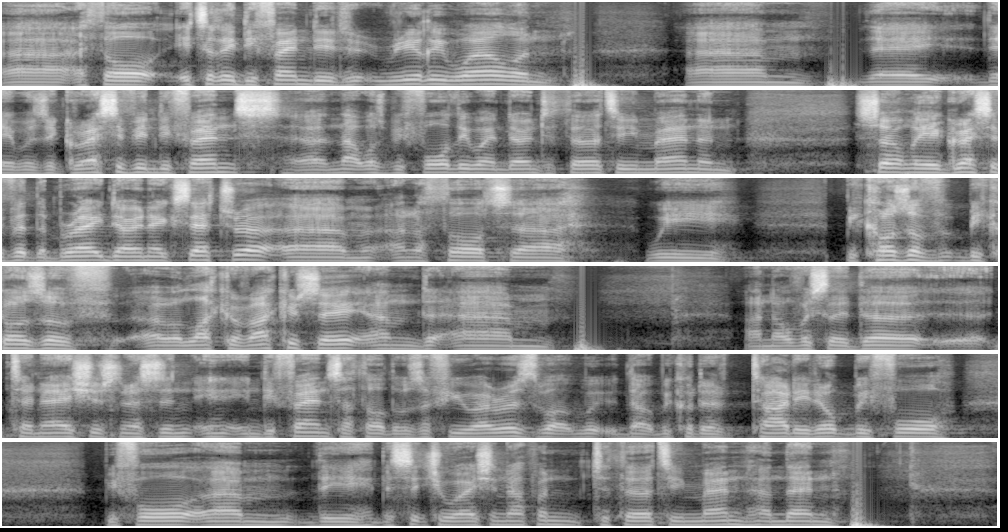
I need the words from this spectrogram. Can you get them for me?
uh, I thought Italy defended really well and. Um, they they was aggressive in defence, and that was before they went down to 13 men, and certainly aggressive at the breakdown, etc. Um, and I thought uh, we, because of because of our lack of accuracy and um, and obviously the uh, tenaciousness in, in, in defence, I thought there was a few errors that we, that we could have tidied up before before um, the the situation happened to 13 men, and then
